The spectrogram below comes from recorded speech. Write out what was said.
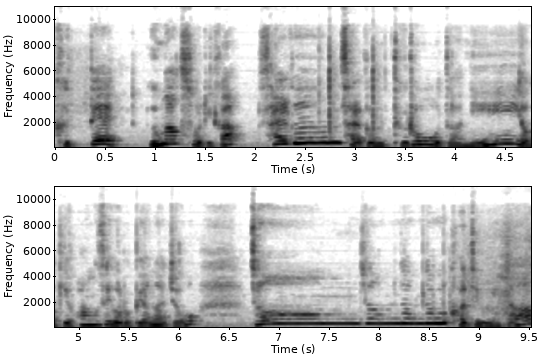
그때 음악 소리가 살금살금 들어오더니 여기 황색으로 변하죠. 점점 점점 커집니다.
